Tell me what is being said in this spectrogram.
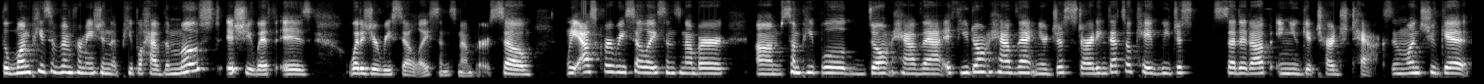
the one piece of information that people have the most issue with is what is your resale license number? So we ask for a resale license number. Um, some people don't have that. If you don't have that and you're just starting, that's okay. We just set it up and you get charged tax. And once you get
